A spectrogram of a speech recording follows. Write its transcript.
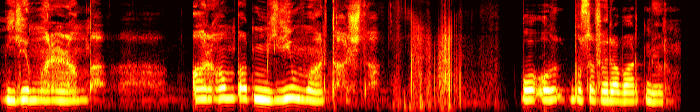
Milim var aramda. Aramda milim var taşla. Bu, bu sefer abartmıyorum.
